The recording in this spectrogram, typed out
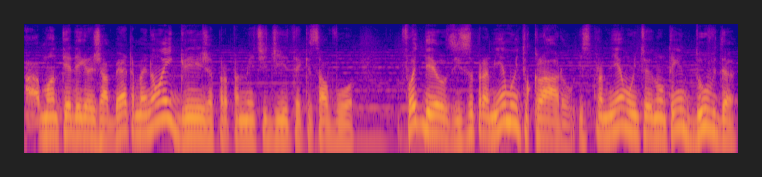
a manter a igreja aberta, mas não a igreja propriamente dita que salvou. Foi Deus. Isso para mim é muito claro. Isso para mim é muito, eu não tenho dúvida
